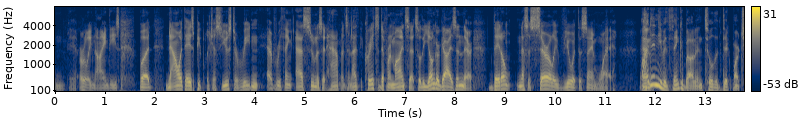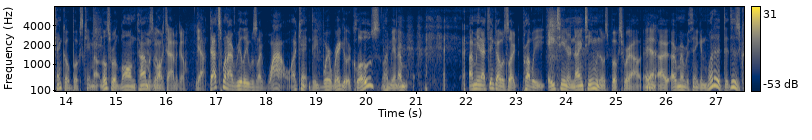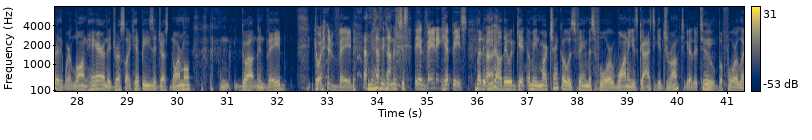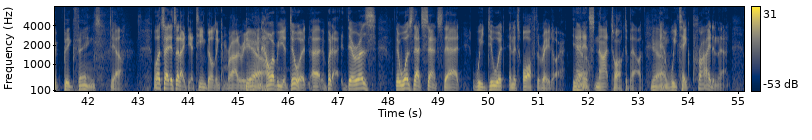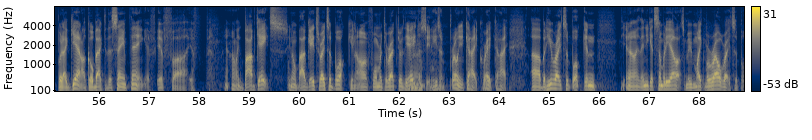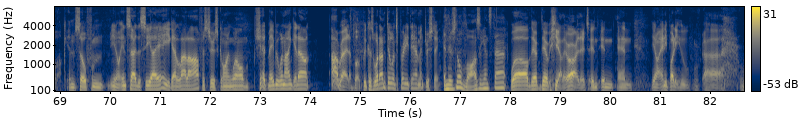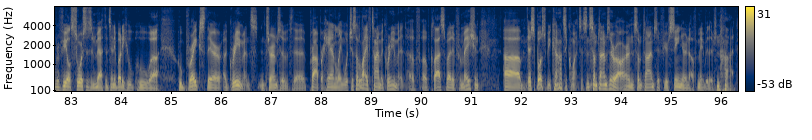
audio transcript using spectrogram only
early 90s. But nowadays, people are just used to reading everything as soon as it happens. And it creates a different mindset. So the younger guys in there, they don't necessarily view it the same way. And I didn't even think about it until the Dick Marcinko books came out. And those were a long time ago. A long time ago. Yeah. That's when I really was like, wow, I can't. They wear regular clothes. I mean, I'm. I mean, I think I was like probably 18 or 19 when those books were out. And yeah. I, I, remember thinking, what a, this is crazy. They wear long hair and they dress like hippies. They dress normal and go out and invade. Go ahead and invade. it's just the invading hippies. But uh, you know, they would get. I mean, Marcinko was famous for wanting his guys to get drunk together too mm. before like big things. Yeah. Well, it's that, it's that idea, team building, camaraderie, yeah. and, and however you do it. Uh, but uh, there is there was that sense that we do it and it's off the radar yeah. and it's not talked about, yeah. and we take pride in that. But again, I'll go back to the same thing. If if uh, if you know, like Bob Gates, you know, Bob Gates writes a book. You know, former director of the agency, right. and he's a brilliant guy, great guy. Uh, but he writes a book and you know, and then you get somebody else. Maybe Mike Morrell writes a book. And so from, you know, inside the CIA, you got a lot of officers going, well, shit, maybe when I get out, I'll write a book because what I'm doing is pretty damn interesting. And there's no laws against that. Well, there, there, yeah, there are. There's, in, in, and you know, anybody who uh, reveals sources and methods, anybody who who uh, who breaks their agreements in terms of the proper handling, which is a lifetime agreement of of classified information. Uh, there's supposed to be consequences, and sometimes there are, and sometimes if you're senior enough, maybe there's not.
